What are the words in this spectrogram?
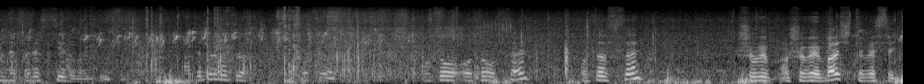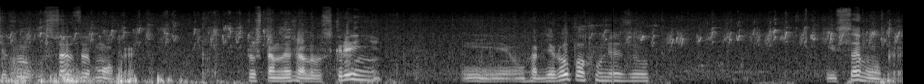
буде перестірувати. А тепер ото, ото, ото, ото все, ото все, що ви, що ви бачите, висить, ото все це мокре. То ж там лежало в скрині, і в гардеробах унизу, і все мокре.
